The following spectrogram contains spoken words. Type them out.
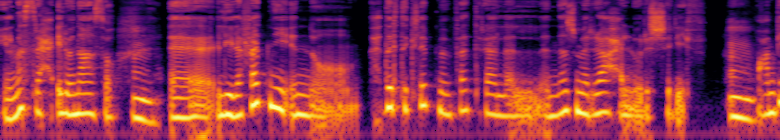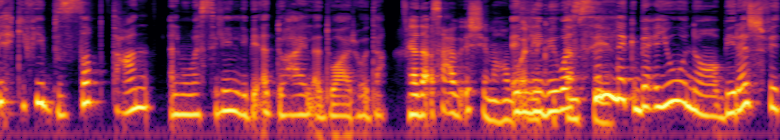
يعني المسرح له ناسه. مم. آه، اللي لفتني إنه حضرت كليب من فترة للنجم الراحل نور الشريف. مم. وعم بيحكي فيه بالضبط عن الممثلين اللي بيأدوا هاي الأدوار هدى هذا أصعب إشي ما هو اللي. بيوصل لك بعيونه برجفة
